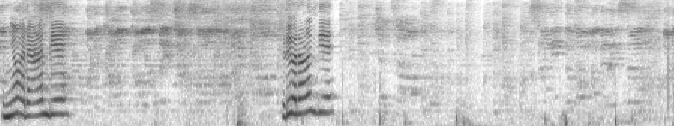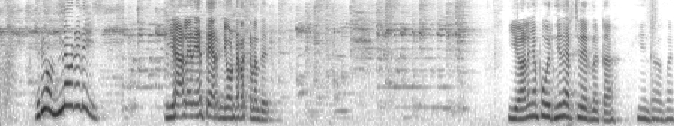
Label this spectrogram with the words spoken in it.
കുഞ്ഞ ഒരാളെന്തിയേ? എടി ഒരാളെന്തിയേ? എടി ഒന്നെവിടെടി? ഇയാളെ ഞാൻ തെരഞ്ഞുകൊണ്ട് നടക്കണത്. ഇയാളെ ഞാൻ പൊരിഞ്ഞ് തെരച്ചിലായിരുന്നു കേട്ടാ. എന്റെ ഭഗവാൻ.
